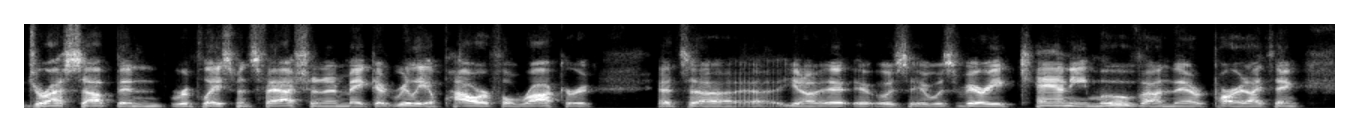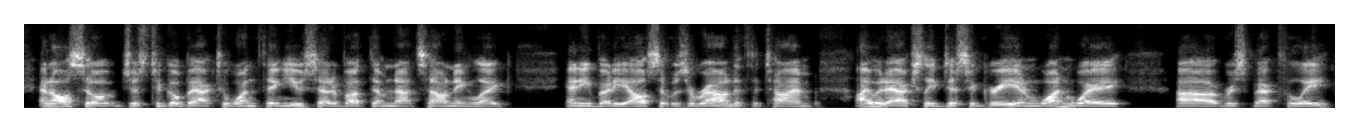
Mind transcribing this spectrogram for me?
dress up in replacements fashion and make it really a powerful rocker it's uh you know it, it, was it was very canny move on their part i think and also just to go back to one thing you said about them not sounding like anybody else that was around at the time i would actually disagree in one way uh, respectfully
